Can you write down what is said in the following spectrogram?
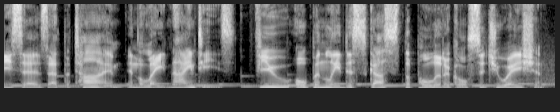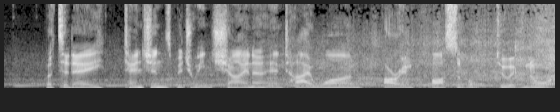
He says at the time, in the late 90s, few openly discussed the political situation. But today, tensions between China and Taiwan are impossible to ignore.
